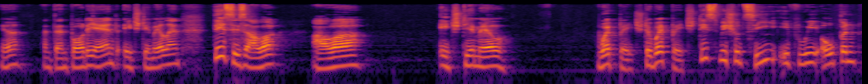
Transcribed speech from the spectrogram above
yeah and then body and HTML and this is our our HTML web page the web page this we should see if we open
